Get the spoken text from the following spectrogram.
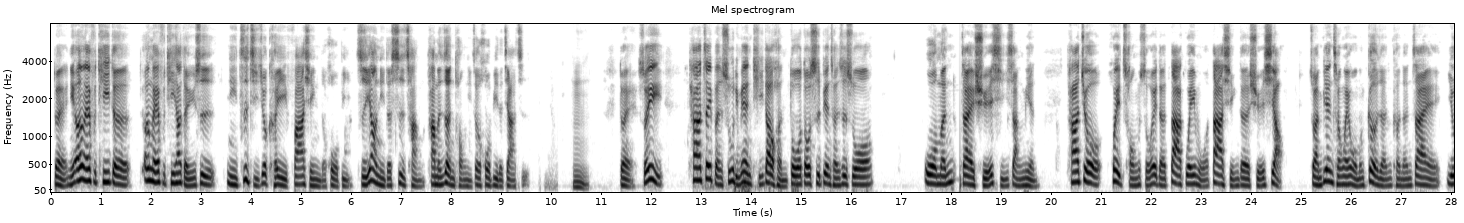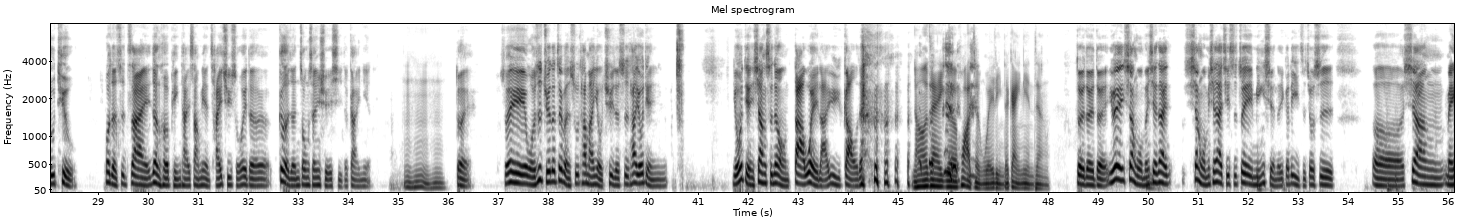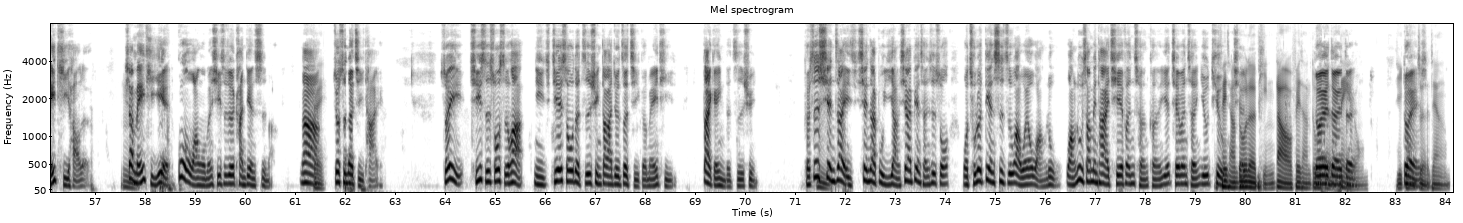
对你 NFT 的 NFT，它等于是你自己就可以发行你的货币，只要你的市场他们认同你这个货币的价值。嗯，对，所以他这本书里面提到很多都是变成是说。我们在学习上面，他就会从所谓的大规模、大型的学校，转变成为我们个人可能在 YouTube 或者是在任何平台上面采取所谓的个人终身学习的概念。嗯哼嗯哼，对，所以我是觉得这本书它蛮有趣的，是它有点有点像是那种大未来预告的，然后在一个化整为零的概念这样。对对对，因为像我们现在，像我们现在其实最明显的一个例子就是，呃，像媒体好了，像媒体业，过往我们其实就是看电视嘛，那就是那几台，所以其实说实话，你接收的资讯大概就是这几个媒体带给你的资讯。可是现在现在不一样，现在变成是说。我除了电视之外，我有网络，网络上面它还切分成，可能也切分成 YouTube 非常多的频道，非常多对对对提供者这样，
